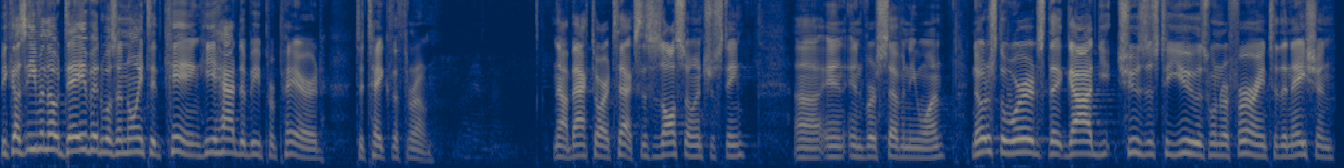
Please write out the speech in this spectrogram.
Because even though David was anointed king, he had to be prepared to take the throne. Now, back to our text. This is also interesting uh, in, in verse 71. Notice the words that God chooses to use when referring to the nation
